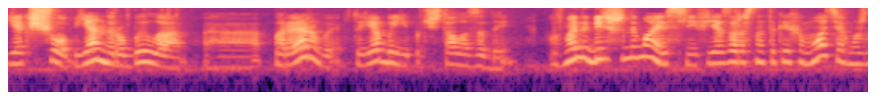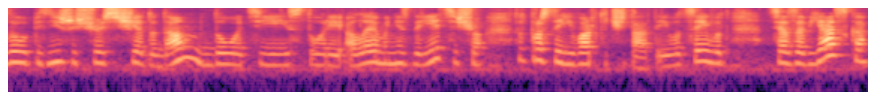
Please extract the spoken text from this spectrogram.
Якщо б я не робила е, перерви, то я би її прочитала за день. В мене більше немає слів. Я зараз на таких емоціях, можливо, пізніше щось ще додам до цієї історії, але мені здається, що тут просто її варто читати. І оцей от ця зав'язка,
